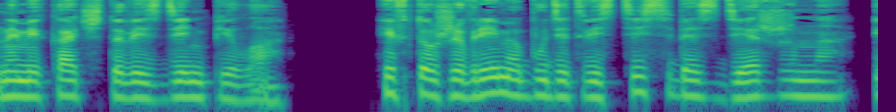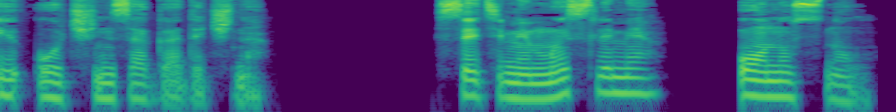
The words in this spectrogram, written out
намекать, что весь день пила, и в то же время будет вести себя сдержанно и очень загадочно. С этими мыслями он уснул.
